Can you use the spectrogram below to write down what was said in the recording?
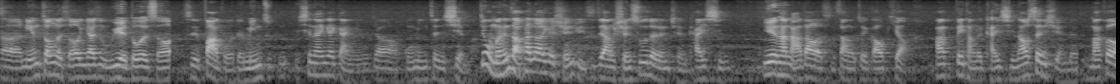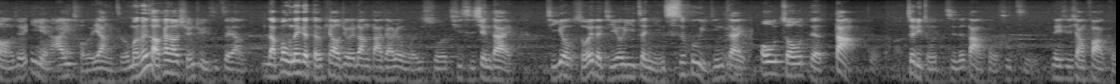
呃，年中的时候应该是五月多的时候，是法国的民主，现在应该改名叫国民阵线嘛。就我们很少看到一个选举是这样，选输的人很开心，因为他拿到了史上的最高票。他非常的开心，然后胜选的马克龙就一脸哀愁的样子。我们很少看到选举是这样，拉蹦那个得票就会让大家认为说，其实现在极右所谓的极右翼阵营似乎已经在欧洲的大国，这里所指的大国是指类似像法国，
